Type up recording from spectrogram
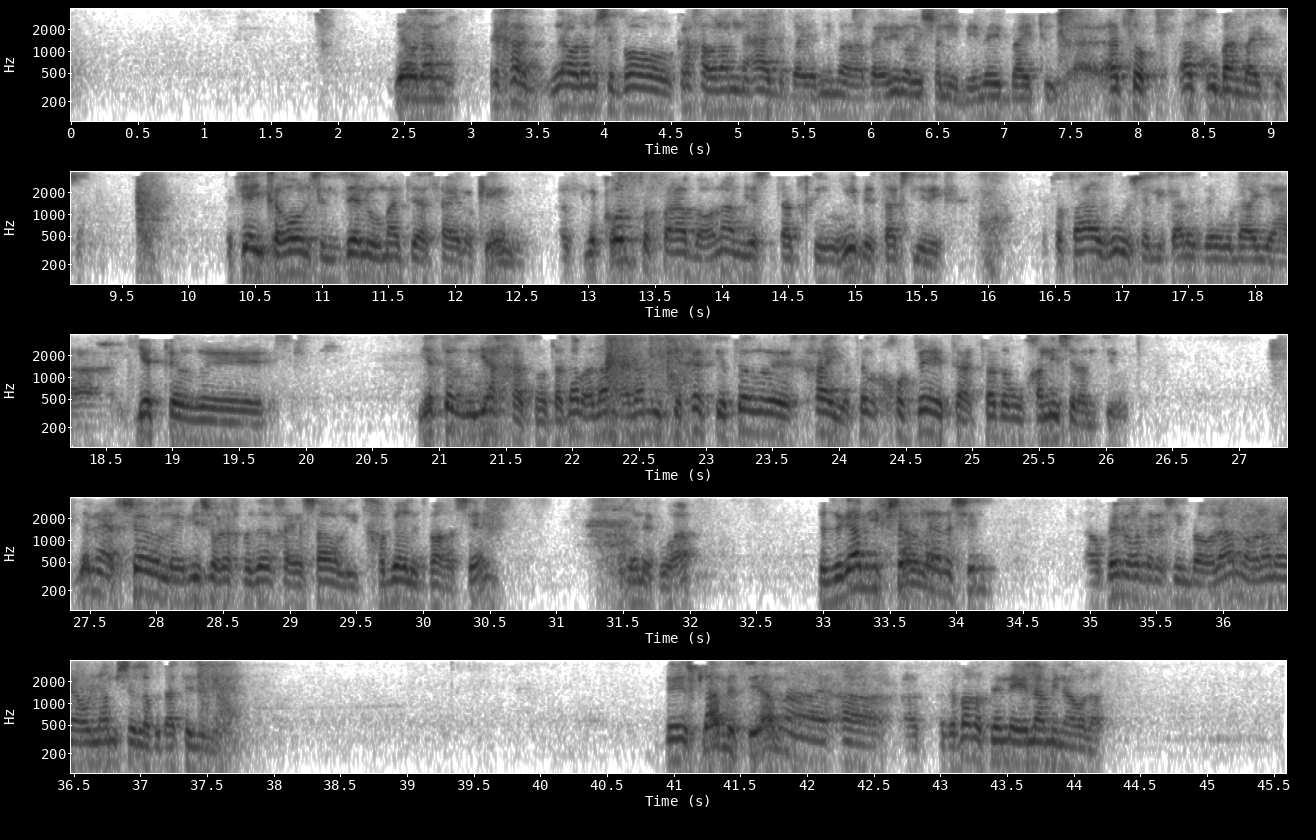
זה עולם אחד, זה העולם שבו, ככה העולם נהג בימים, בימים הראשונים, בימי בית, עד סוף, עד חורבן בית ראשון. לפי העיקרון של זה לעומת זה עשה אלוקים, אז לכל תופעה בעולם יש צד חיובי וצד שלילי. התופעה הזו, שנקרא לזה אולי היתר, יתר יחס, זאת אומרת, אדם, אדם, אדם מתייחס יותר אה, חי, יותר חווה את הצד הרוחני של המציאות. זה מאפשר למי שהולך בדרך הישר להתחבר לדבר השם, זה נבואה, וזה גם אפשר לאנשים, הרבה מאוד אנשים בעולם, העולם היה עולם של עבודת אלילים. בשלב מסוים הדבר הזה נעלם מן העולם.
